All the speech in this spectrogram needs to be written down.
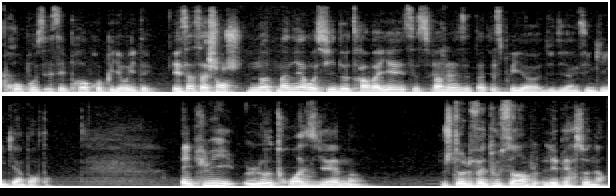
proposer ses propres priorités. Et ça, ça change notre manière aussi de travailler. C'est ce fameux état d'esprit du design thinking qui est important. Et puis, le troisième, je te le fais tout simple, les personas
